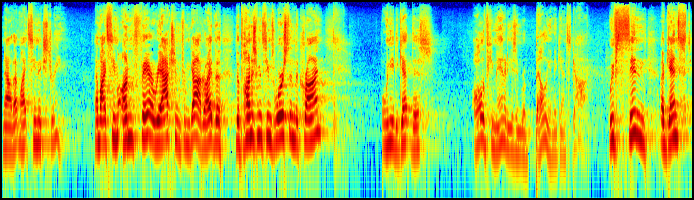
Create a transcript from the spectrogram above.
Now, that might seem extreme. That might seem unfair reaction from God, right? The, the punishment seems worse than the crime. But we need to get this. All of humanity is in rebellion against God. We've sinned against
